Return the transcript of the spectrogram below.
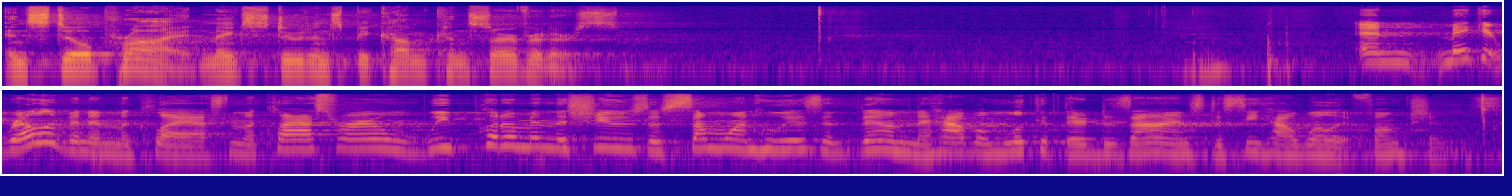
Instill pride, make students become conservators. and make it relevant in the class. In the classroom, we put them in the shoes of someone who isn't them to have them look at their designs to see how well it functions.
